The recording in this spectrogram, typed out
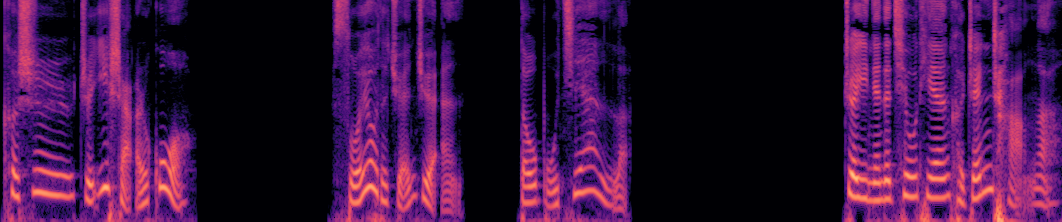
可是只一闪而过，所有的卷卷都不见了。这一年的秋天可真长啊！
